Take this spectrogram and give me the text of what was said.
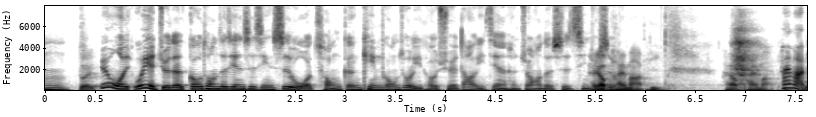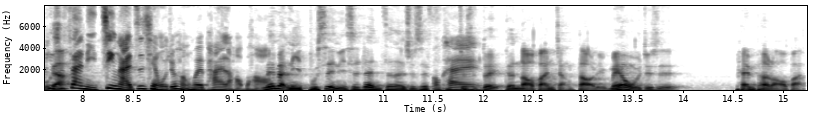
嗯，对，因为我我也觉得沟通这件事情是我从跟 Kim 工作里头学到一件很重要的事情，还有拍马屁。还有拍马拍马屁是在你进来之前我就很会拍了，好不好？没有，你不是，你是认真的，就是 OK，就是对，跟老板讲道理。没有，我就是。Pamper 老板，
